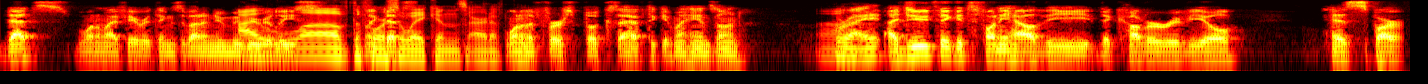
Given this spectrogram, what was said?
that's one of my favorite things about a new movie I release. I love the Like, Force Awakens art of One of the first books I have to get my hands on. Uh, Right. I do think it's funny how the the cover reveal has sparked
